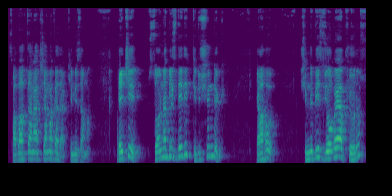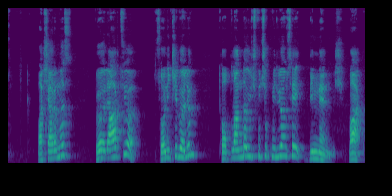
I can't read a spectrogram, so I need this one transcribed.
Sabahtan akşama kadar kimi zaman. Peki sonra biz dedik ki düşündük. Yahu şimdi biz yoga yapıyoruz. Başarımız böyle artıyor. Son iki bölüm toplamda 3,5 milyon se- dinlenmiş. Bak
